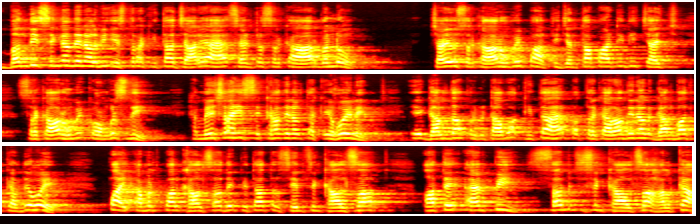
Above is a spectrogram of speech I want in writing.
ਬੰਦੀ ਸਿੰਘਾਂ ਦੇ ਨਾਲ ਵੀ ਇਸ ਤਰ੍ਹਾਂ ਕੀਤਾ ਜਾ ਰਿਹਾ ਹੈ। ਸੈਂਟਰ ਸਰਕਾਰ ਵੱਲੋਂ ਚਾਹੇ ਉਹ ਸਰਕਾਰ ਹੋਵੇ, ਭਾਰਤੀ ਜਨਤਾ ਪਾਰਟੀ ਦੀ, ਚਾਹੇ ਸਰਕਾਰ ਹੋਵੇ ਕਾਂਗਰਸ ਦੀ ਹਮੇਸ਼ਾ ਹੀ ਸਿੱਖਾਂ ਦੇ ਨਾਲ ਧੱਕੇ ਹੋਏ ਨੇ। ਇਹ ਗੱਲ ਦਾ ਪ੍ਰਗਟਾਵਾ ਕੀਤਾ ਹੈ। ਪੱਤਰਕਾਰਾਂ ਦੇ ਨਾਲ ਗੱਲਬਾਤ ਕਰਦੇ ਹੋਏ ਭਾਈ ਅਮਰਤਪਾਲ ਖਾਲਸਾ ਦੇ ਪਿਤਾ ਤਰਸੇਮ ਸਿੰਘ ਖਾਲਸਾ ਅਤੇ ਐਮਪੀ ਸਰਬਜੀਤ ਸਿੰਘ ਖਾਲਸਾ ਹਲਕਾ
